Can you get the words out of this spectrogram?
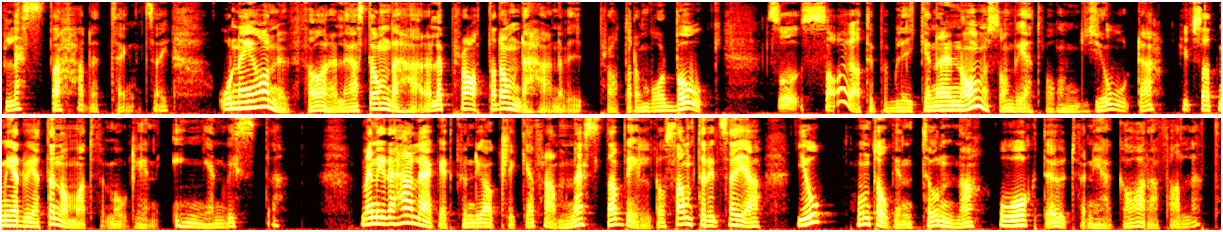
flesta hade tänkt sig. Och när jag nu föreläste om det här eller pratade om det här när vi pratade om vår bok så sa jag till publiken, är det någon som vet vad hon gjorde? Hyfsat medveten om att förmodligen ingen visste. Men i det här läget kunde jag klicka fram nästa bild och samtidigt säga jo, hon tog en tunna och åkte ut för Niagarafallet.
